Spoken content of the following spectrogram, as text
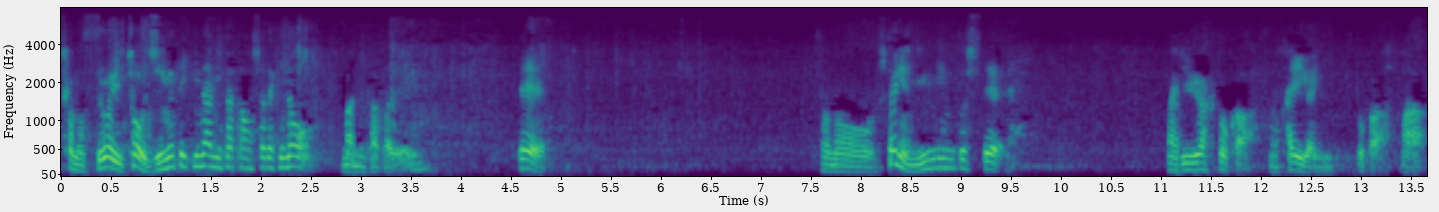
しかもすごい超事務的な見方をした時の、まあ見方で、で、その、一人の人間として、まあ、留学とか、その海外に行くとか、まあ、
